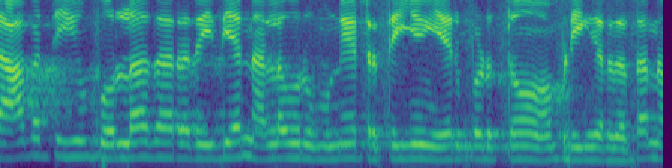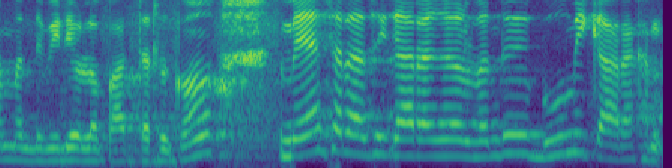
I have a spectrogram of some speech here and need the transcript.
லாபத்தையும் பொருளாதார ரீதியாக நல்ல ஒரு முன்னேற்றத்தையும் ஏற்படுத்தும் அப்படிங்கிறத தான் நம்ம இந்த வீடியோவில் பார்த்துட்ருக்கோம் மேச ராசிக்காரர்கள் வந்து பூ பூமிக்காரகன்.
